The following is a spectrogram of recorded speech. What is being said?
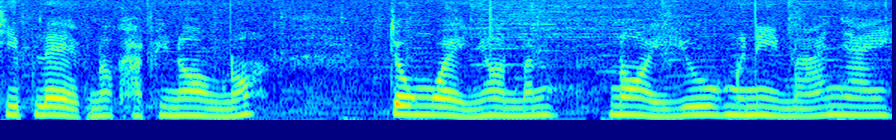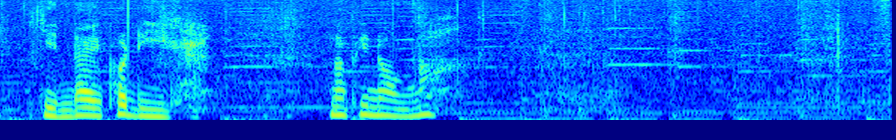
คลิปแรกเนาะค่ะพี่น้องเนาะจงไว้ย้อนมันหน่อยอยู่มือนี้ม้าใหญ่กินได้พอดีค่ะเนาะพี่น้องเนาะส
